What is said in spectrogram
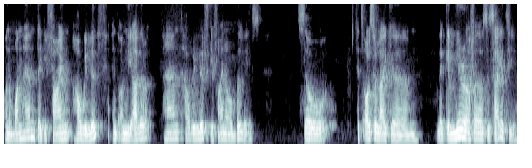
on one hand they define how we live, and on the other hand, how we live define our buildings. So it's also like a, um, like a mirror of our society,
